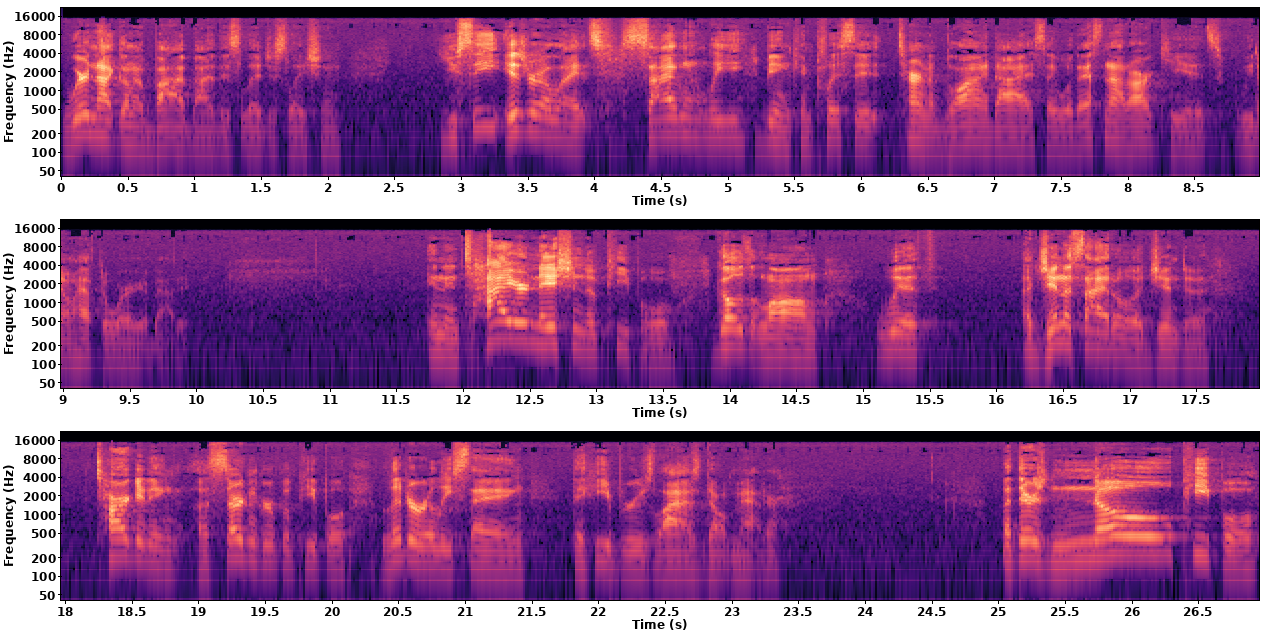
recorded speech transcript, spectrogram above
We're not going to abide by this legislation. You see Israelites silently being complicit, turn a blind eye, say, well, that's not our kids. We don't have to worry about it. An entire nation of people goes along with a genocidal agenda targeting a certain group of people, literally saying the Hebrews' lives don't matter. But there's no people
